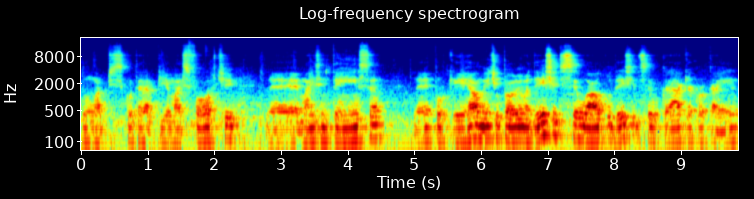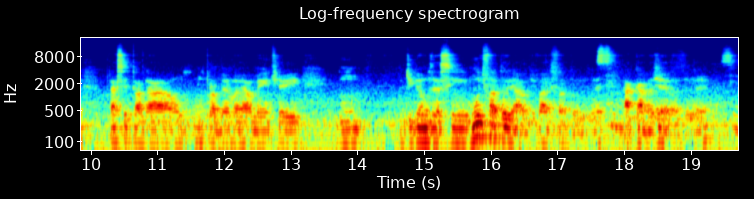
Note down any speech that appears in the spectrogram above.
de uma psicoterapia mais forte, né, mais intensa, né, porque realmente o problema deixa de ser o álcool, deixa de ser o crack, a cocaína, para se tornar um, um, problema realmente aí, um, digamos assim, multifatorial, de vários fatores, né, acaba gerando. Né? Sim.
